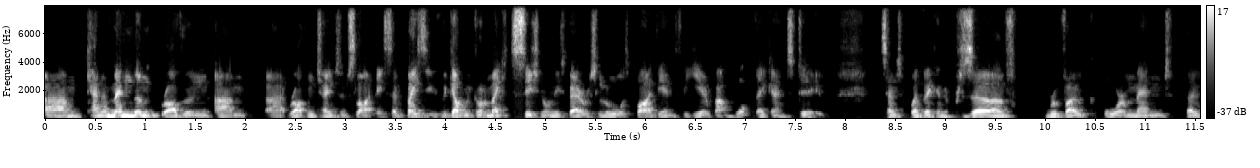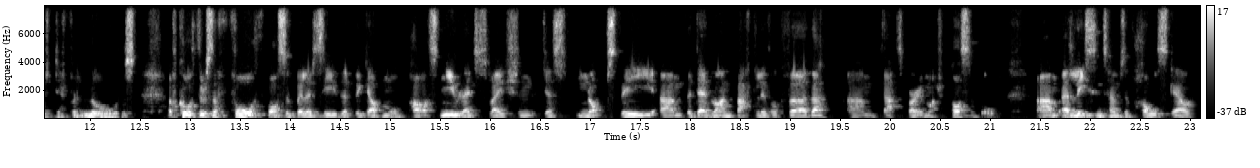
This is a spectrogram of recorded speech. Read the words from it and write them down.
um, can amend them rather than um, uh, rather than change them slightly. So basically, the government got to make a decision on these various laws by the end of the year about what they're going to do in terms of whether they're going to preserve, revoke or amend those different laws. Of course, there's a fourth possibility that the government will pass new legislation that just knocks the, um, the deadline back a little further. Um, that's very much possible, um, at least in terms of whole scale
